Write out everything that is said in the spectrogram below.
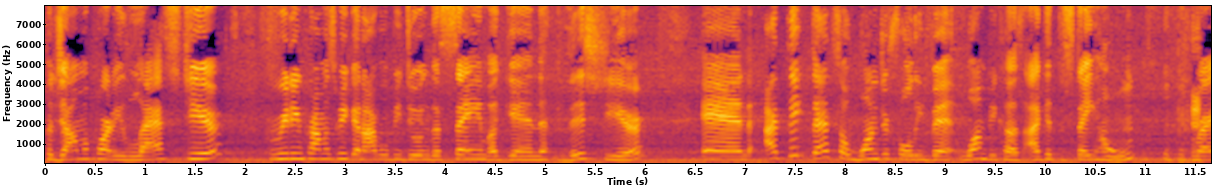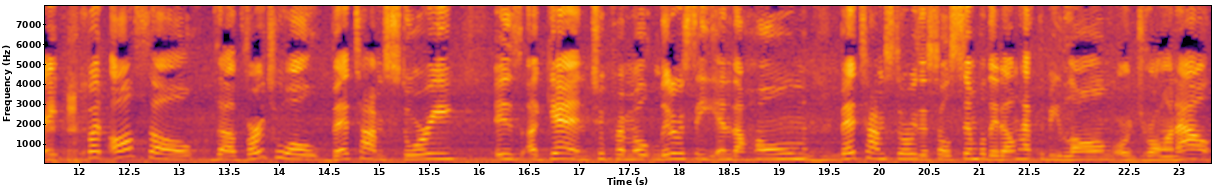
pajama party last year for Reading Promise Week, and I will be doing the same again this year. And I think that's a wonderful event. One, because I get to stay home, right? but also, the virtual bedtime story is again to promote literacy in the home. Mm-hmm. Bedtime stories are so simple, they don't have to be long or drawn out.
